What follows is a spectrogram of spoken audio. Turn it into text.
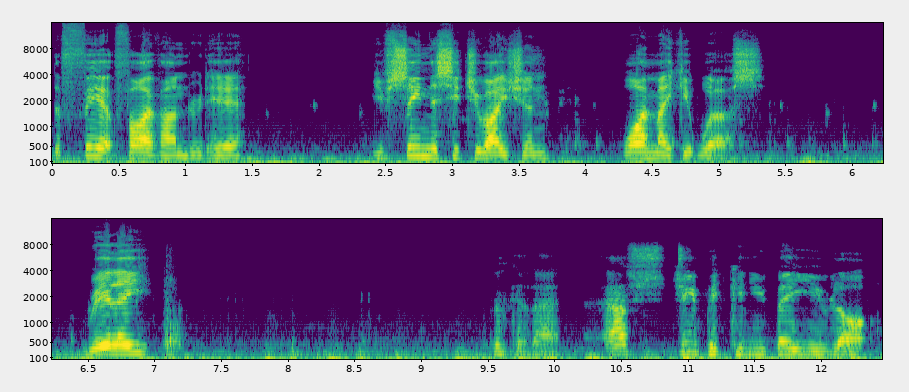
The Fiat 500 here. You've seen the situation. Why make it worse? Really? Look at that. How stupid can you be, you lot?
